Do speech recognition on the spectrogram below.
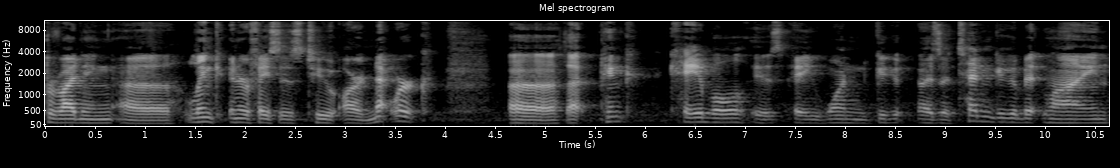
providing uh, link interfaces to our network. Uh, that pink cable is a one gig is a 10 gigabit line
